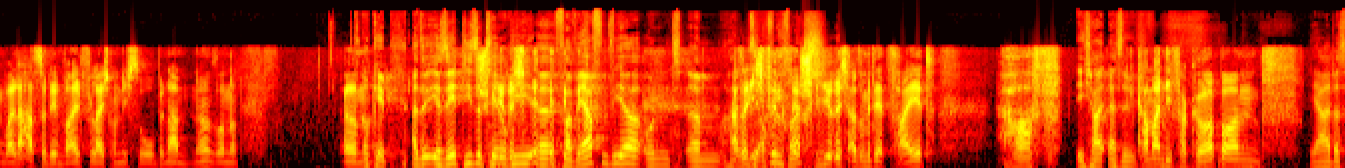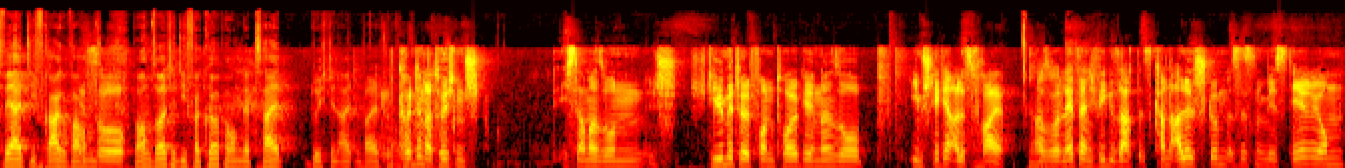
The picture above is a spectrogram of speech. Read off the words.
Weil da hast du den Wald vielleicht noch nicht so benannt, ne? Sondern ähm, okay, also ihr seht, diese schwierig. Theorie äh, verwerfen wir und ähm, Also ich finde es sehr schwierig, also mit der Zeit, ja, ich, also, kann man die verkörpern? Ja, das wäre halt die Frage, warum, so, warum sollte die Verkörperung der Zeit durch den alten Wald laufen? Könnte natürlich ein, ich sag mal, so ein Stilmittel von Tolkien, ne, so, ihm steht ja alles frei. Ja. Also letztendlich, wie gesagt, es kann alles stimmen, es ist ein Mysterium,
